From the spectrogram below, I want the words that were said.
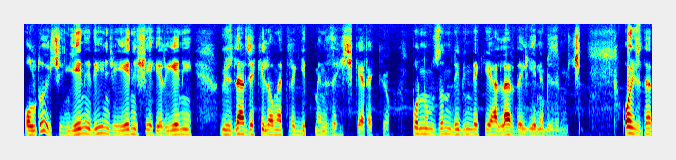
olduğu için yeni deyince yeni şehir, yeni yüzlerce kilometre gitmenize hiç gerek yok. Burnumuzun dibindeki yerler de yeni bizim için. O yüzden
